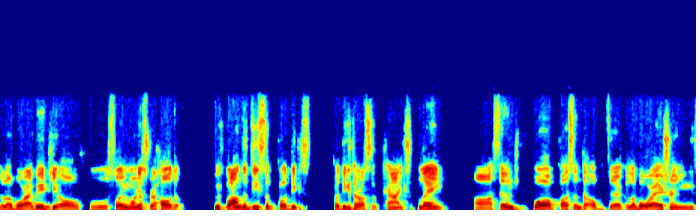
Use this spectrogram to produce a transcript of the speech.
global variability of soil moisture threshold. We found these predict, predictors can explain 74% uh, of the global variation in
